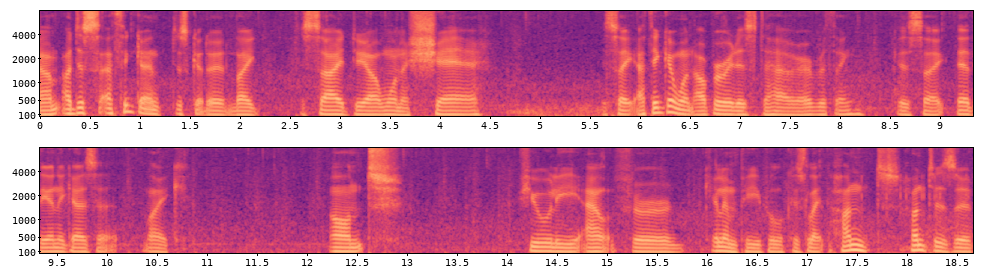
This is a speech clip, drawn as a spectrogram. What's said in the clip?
Yeah, um, I just I think I'm just gonna like decide do I want to share. It's like I think I want operators to have everything because like they're the only guys that like aren't purely out for killing people because like hunt hunters are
